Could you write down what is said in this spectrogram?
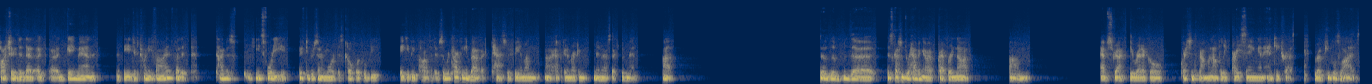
postulated that a, a, gay man at the age of 25, by the time he's 40, 50% or more of his cohort will be HIV positive. So we're talking about a catastrophe among uh, African American men who have sex with men. Uh, so the the discussions we're having about PrEP are not um, abstract theoretical questions about monopoly pricing and antitrust. about people's lives.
